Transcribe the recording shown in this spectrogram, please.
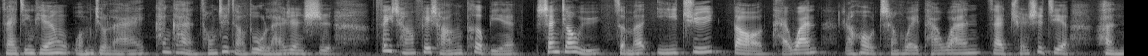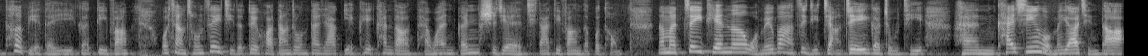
在今天，我们就来看看，从这角度来认识。非常非常特别，山椒鱼怎么移居到台湾，然后成为台湾在全世界很特别的一个地方？我想从这一集的对话当中，大家也可以看到台湾跟世界其他地方的不同。那么这一天呢，我没有办法自己讲这一个主题，很开心，我们邀请到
